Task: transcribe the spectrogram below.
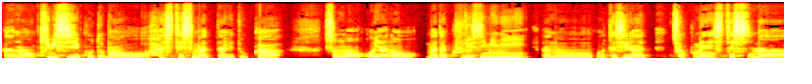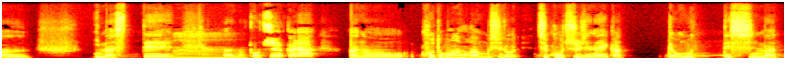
あの、厳しい言葉を発してしまったりとか、その親のまた苦しみに、あの、私が直面してしまう、いまして、あの、途中から、あの、子供の方がむしろ自己中じゃないかって思ってしまっ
